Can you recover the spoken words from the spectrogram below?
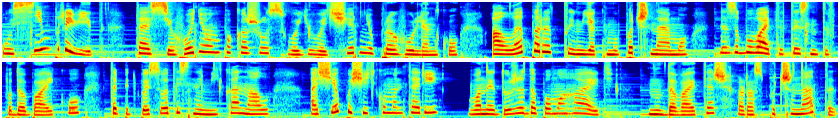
Усім привіт! Та сьогодні вам покажу свою вечірню прогулянку. Але перед тим як ми почнемо, не забувайте тиснути вподобайку та підписуватись на мій канал. А ще пишіть коментарі, вони дуже допомагають. Ну давайте ж розпочинати.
